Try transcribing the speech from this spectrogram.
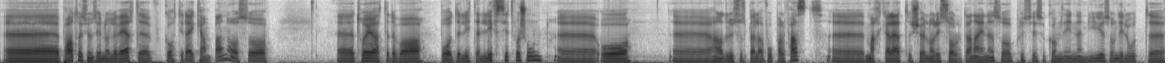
Uh, Patrick syns jeg nå leverte godt i de kampene, og så tror jeg at det var både litt en livssituasjon og Uh, han hadde lyst til å spille fotball fast. Uh, Merka det at selv når de solgte han ene, så plutselig så kom det inn en ny som de lot uh,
